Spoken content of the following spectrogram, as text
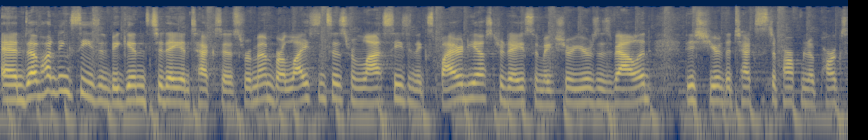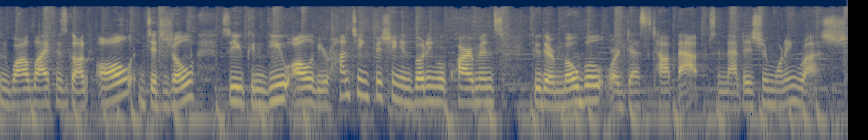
And dove hunting season begins today in Texas. Remember, licenses from last season expired yesterday, so make sure yours is valid. This year, the Texas Department of Parks and Wildlife has gone all digital, so you can view all of your hunting, fishing, and boating requirements through their mobile or desktop apps. And that is your morning rush.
